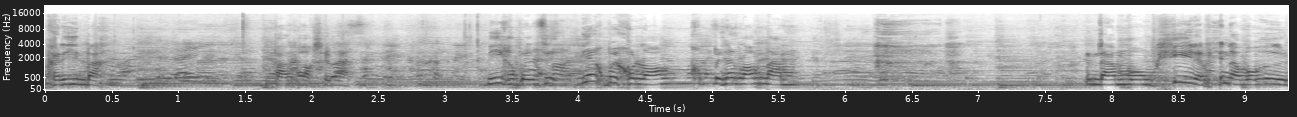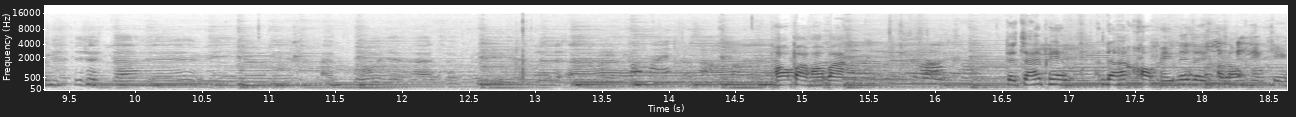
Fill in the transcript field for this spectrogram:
เคยได้ยินปะฟังออกใช่ปะนี่เขาเป็นเนี่ยเขาเป็นคนร้องเขาเป็นนักร้องนำนำวงพี่เนี่ยไม่นำวงอื่นพอปะพอปะเดี๋ยวจะให้เพลงเดี๋ยวขอเพลงได้เลยเขาร้องเพลงเก่ง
